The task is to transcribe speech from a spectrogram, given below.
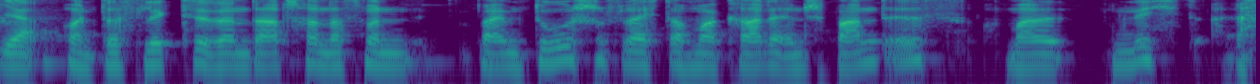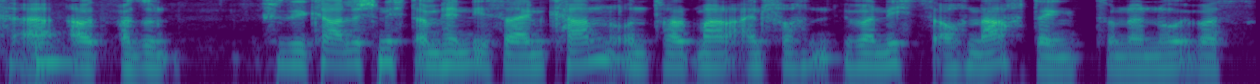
Ja. Und das liegt ja dann daran, dass man beim Duschen vielleicht auch mal gerade entspannt ist, mal nicht, äh, also physikalisch nicht am Handy sein kann und halt mal einfach über nichts auch nachdenkt, sondern nur übers,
